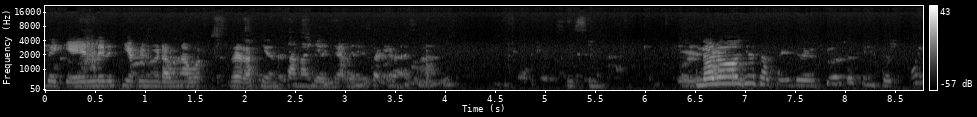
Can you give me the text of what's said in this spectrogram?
de que él le decía que no era una relación sana y ella le decía. No, no, yo salí de que uy.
